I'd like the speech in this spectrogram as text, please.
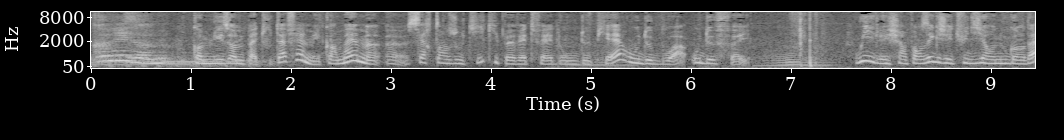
comme les hommes. Comme les hommes, pas tout à fait, mais quand même euh, certains outils qui peuvent être faits donc de pierre ou de bois ou de feuilles. Oui, les chimpanzés que j'étudie en Ouganda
